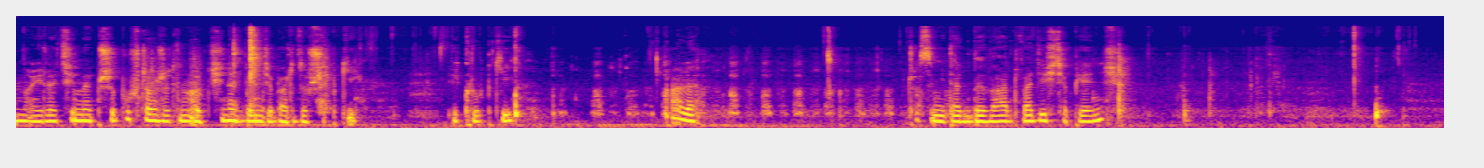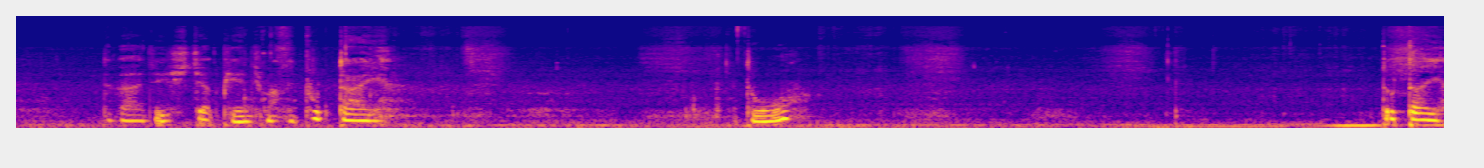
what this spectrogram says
No i lecimy. Przypuszczam, że ten odcinek będzie bardzo szybki i krótki, ale czasem i tak bywa. 25. 25 mamy tutaj. Tu. Tutaj.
